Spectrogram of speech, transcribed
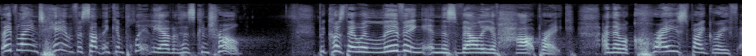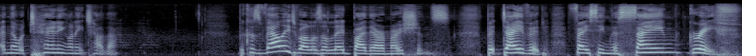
They blamed him for something completely out of his control because they were living in this valley of heartbreak and they were crazed by grief and they were turning on each other. Because valley dwellers are led by their emotions. But David, facing the same grief,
